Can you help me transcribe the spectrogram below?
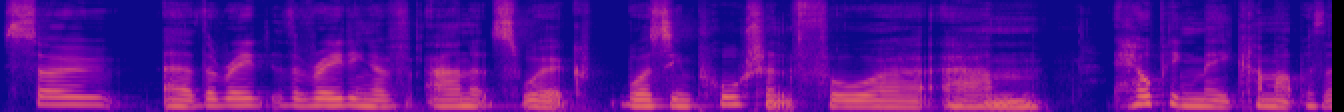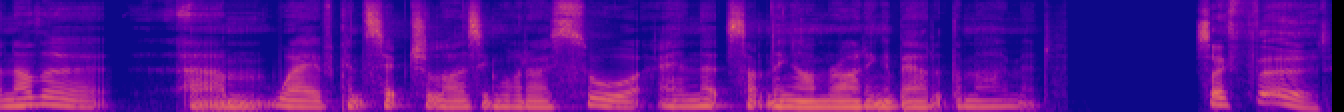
So uh, the the reading of Arnott's work was important for um, helping me come up with another um, way of conceptualizing what I saw, and that's something I'm writing about at the moment. So, third,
